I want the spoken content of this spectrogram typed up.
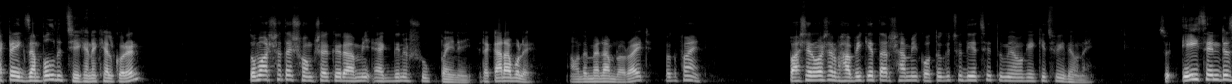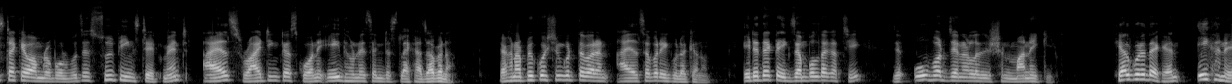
একটা এক্সাম্পল দিচ্ছি এখানে, খেয়াল করেন। তোমার সাথে সংসার করে আমি একদিনও সুখ পাই নাই। এটা কারা বলে? আমাদের ম্যাডামরা রাইট ওকে ফাইন পাশের বাসার ভাবিকে তার স্বামী কত কিছু দিয়েছে তুমি আমাকে কিছুই দাও নাই। সো এই সেন্টেন্সটাকেও আমরা বলব যে sweeping statement IELTS writing task ওয়ানে এই ধরনের সেন্টেন্স লেখা যাবে না। এখন আপনি কোয়েশ্চেন করতে পারেন আইএলস আবার এইগুলো কেন? এটাতে একটা এক্সাম্পল দেখাচ্ছি যে ওভার জেনারেলাইজেশন মানে কি? খেয়াল করে দেখেন, এখানে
